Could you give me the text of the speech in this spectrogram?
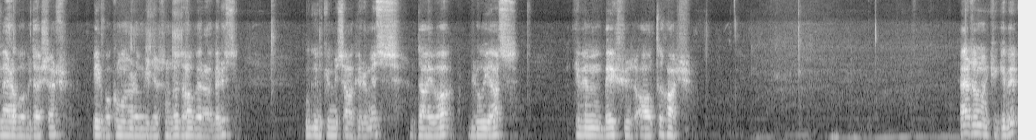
Merhaba arkadaşlar. Bir bakım onarım videosunda daha beraberiz. Bugünkü misafirimiz Daiwa Luyas 2506H. Her zamanki gibi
